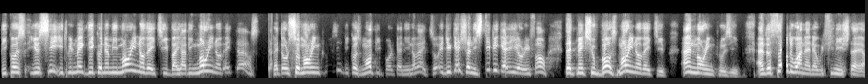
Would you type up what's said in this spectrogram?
because you see, it will make the economy more innovative by having more innovators, but also more inclusive because more people can innovate. So education is typically a reform that makes you both more innovative and more inclusive. And the third one, and I will finish there,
